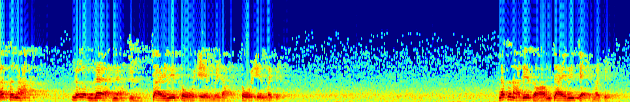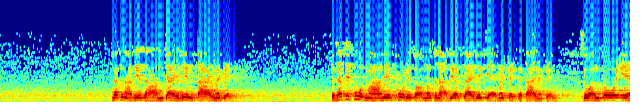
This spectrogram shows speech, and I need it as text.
ลักษณะเริ่มแรกเนี่ย ใจนี่โตเองไม่ได้ โตเองไม่เป็นลักษณะที่สองใจนี่แก่ไม่เป็น ลักษณะที่สามใจนี่มันตายไม่เป็น แต่ถ้าที่พูดมาเนี่ยพูดในสองลักษณะที่เอาใจนี่แก่ไม่เป็นกระตายไม่เป็น ส่วนโตเอง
